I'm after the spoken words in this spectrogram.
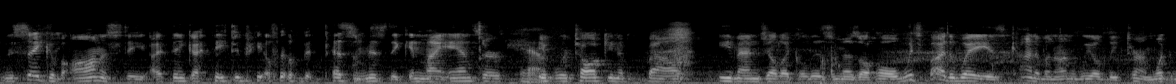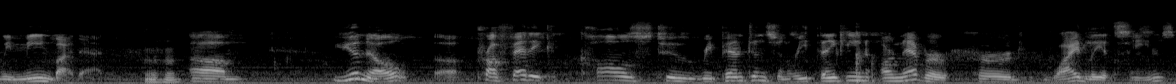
in the sake of honesty, I think I need to be a little bit pessimistic in my answer yeah. if we're talking about evangelicalism as a whole, which, by the way, is kind of an unwieldy term. What do we mean by that? Mm-hmm. Um, you know, uh, prophetic calls to repentance and rethinking are never heard widely, it seems.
